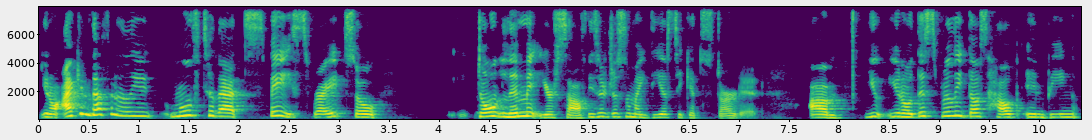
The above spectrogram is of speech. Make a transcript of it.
you know, I can definitely move to that space, right? So don't limit yourself. These are just some ideas to get started. Um, you you know this really does help in being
